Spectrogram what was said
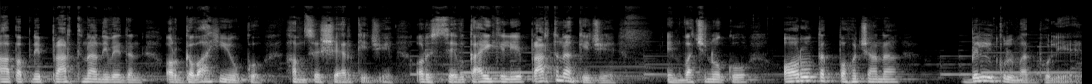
आप अपने प्रार्थना निवेदन और गवाहियों को हमसे शेयर कीजिए और इस सेवकाई के लिए प्रार्थना कीजिए। इन वचनों को औरों तक पहुंचाना बिल्कुल मत भूलिए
